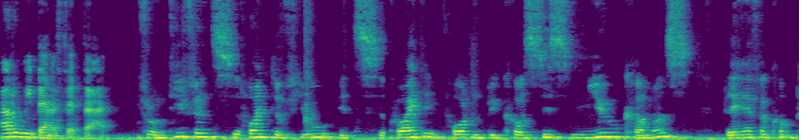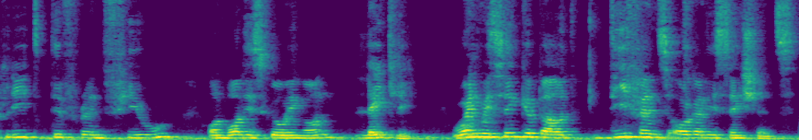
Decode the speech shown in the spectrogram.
How do we benefit that? From defense point of view, it's quite important because these newcomers they have a complete different view on what is going on lately when we think about defense organizations,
